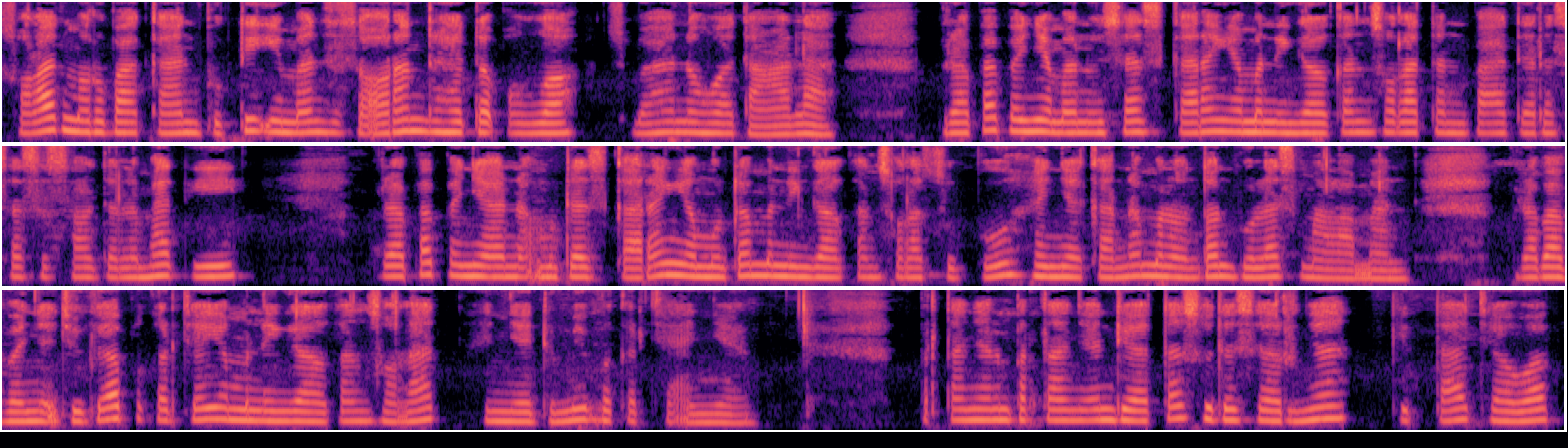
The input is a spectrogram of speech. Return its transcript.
Sholat merupakan bukti iman seseorang terhadap Allah Subhanahu wa Ta'ala. Berapa banyak manusia sekarang yang meninggalkan sholat tanpa ada rasa sesal dalam hati? Berapa banyak anak muda sekarang yang mudah meninggalkan sholat subuh hanya karena menonton bola semalaman? Berapa banyak juga pekerja yang meninggalkan sholat hanya demi pekerjaannya? Pertanyaan-pertanyaan di atas sudah seharusnya kita jawab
